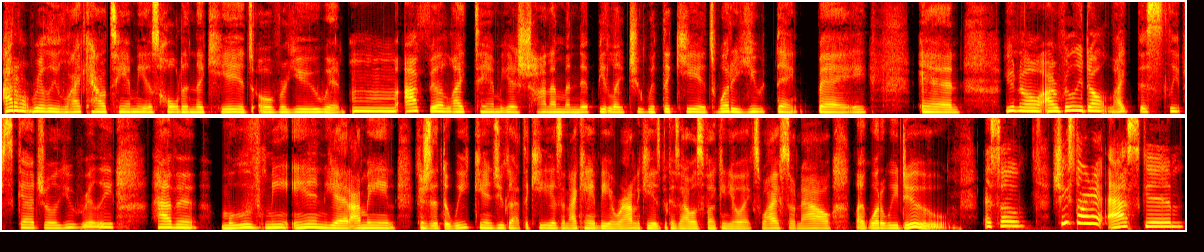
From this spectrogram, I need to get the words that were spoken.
I don't really like how Tammy is holding the kids over you. And mm, I feel like Tammy is trying to manipulate you with the kids. What do you think, Bay? And, you know, I really don't like this sleep schedule. You really haven't moved me in yet. I mean, because at the weekends, you got the kids and I can't be around the kids because I was fucking your ex wife. So now, like, what do we do? And so she started asking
